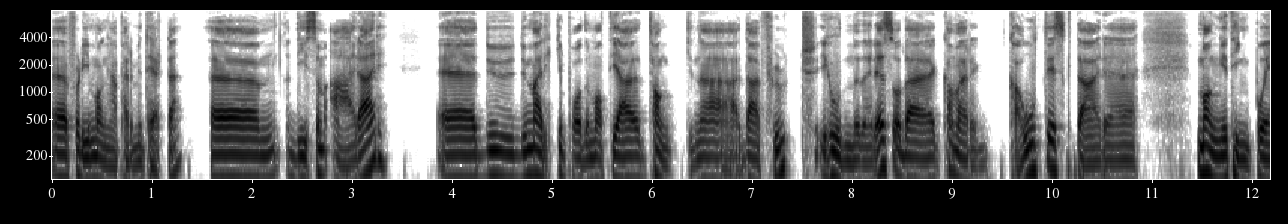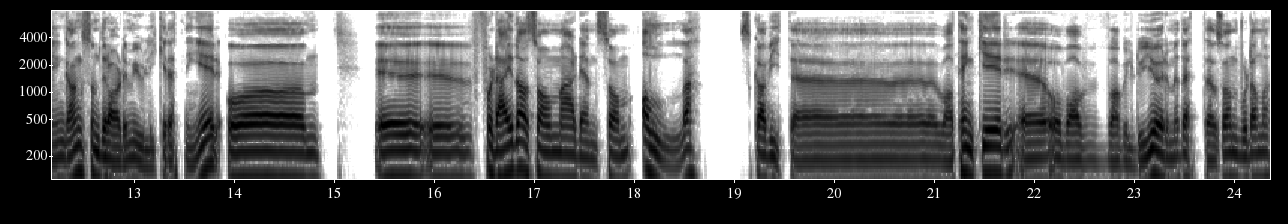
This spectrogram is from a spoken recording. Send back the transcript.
Eh, fordi mange er permitterte. Eh, de som er her, eh, du, du merker på dem at de er, tankene Det er fullt i hodene deres, og det kan være kaotisk. Det er mange ting på en gang som drar dem i ulike retninger. Og for deg, da, som er den som alle skal vite hva tenker, og hva, hva vil du gjøre med dette og sånn, hvordan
